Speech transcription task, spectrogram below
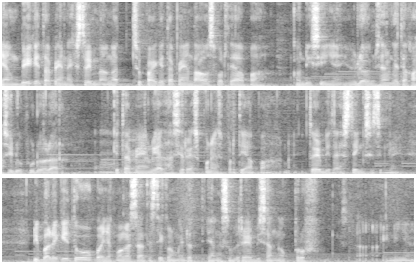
Yang B kita pengen ekstrim banget supaya kita pengen tahu seperti apa kondisinya. Ya udah misalnya kita kasih 20 dolar kita pengen lihat hasil responnya seperti apa. Nah itu A/B testing sih sebenarnya. Di balik itu banyak banget statistical method yang sebenarnya bisa nge-proof uh, ininya.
